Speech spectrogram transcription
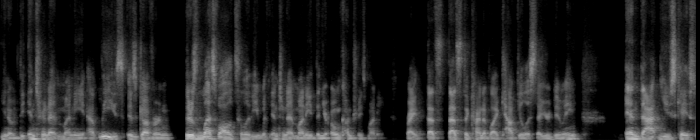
you know the internet money at least is governed there's less volatility with internet money than your own country's money right? That's that's the kind of like calculus that you're doing. And that use case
